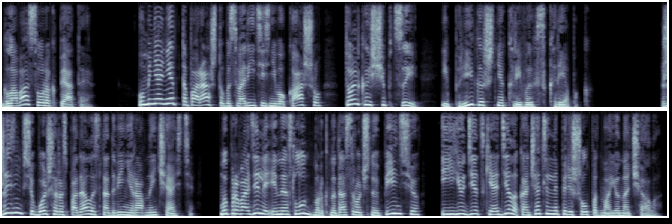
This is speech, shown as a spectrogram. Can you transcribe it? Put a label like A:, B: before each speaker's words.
A: Глава 45. У меня нет топора, чтобы сварить из него кашу, только щипцы и пригоршня кривых скрепок. Жизнь все больше распадалась на две неравные части. Мы проводили Инесс Лундмарк на досрочную пенсию, и ее детский отдел окончательно перешел под мое начало.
